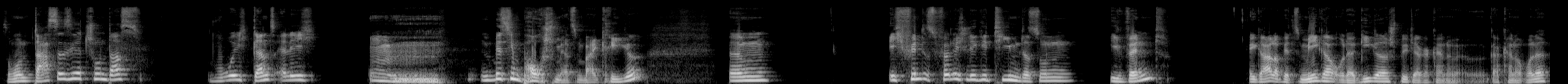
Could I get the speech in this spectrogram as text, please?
So, und das ist jetzt schon das, wo ich ganz ehrlich mm, ein bisschen Bauchschmerzen bei kriege. Ähm, ich finde es völlig legitim, dass so ein Event, egal ob jetzt Mega oder Giga, spielt ja gar keine, gar keine Rolle,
